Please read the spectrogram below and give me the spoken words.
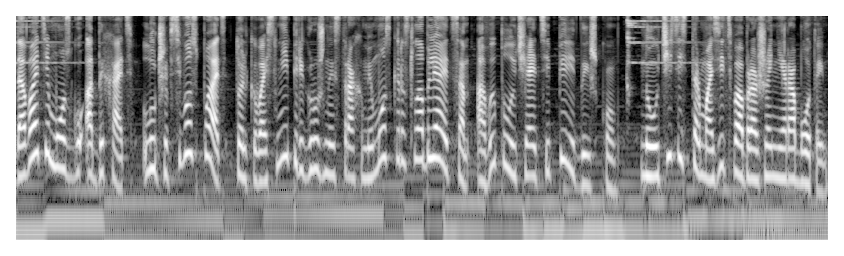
Давайте мозгу отдыхать. Лучше всего спать, только во сне перегруженный страхами мозг расслабляется, а вы получаете передышку. Научитесь тормозить воображение работой.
